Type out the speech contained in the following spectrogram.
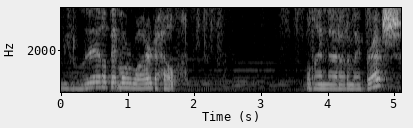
Need a little bit more water to help blend that out of my brush.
